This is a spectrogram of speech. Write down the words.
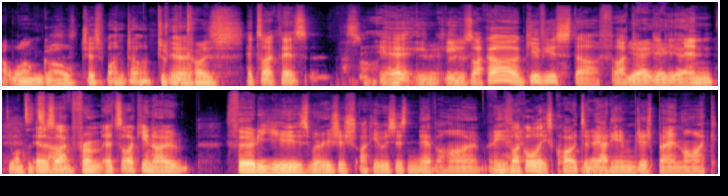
at one go just one time. just Yeah. because. It's like there's, yeah. He, he was like, "Oh, give you stuff." Like, Yeah, yeah, yeah. And it was time. like from it's like you know, thirty years where he's just like he was just never home, and he's like all these quotes about him just being like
